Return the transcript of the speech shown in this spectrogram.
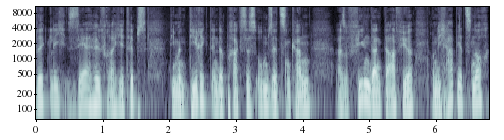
wirklich sehr hilfreiche Tipps, die man direkt in der Praxis umsetzen kann. Also vielen Dank dafür. Und ich habe jetzt noch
